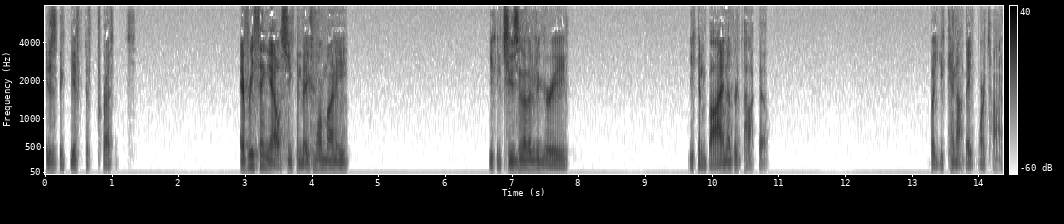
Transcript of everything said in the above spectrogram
It is the gift of presence. Everything else, you can make more money, you can choose another degree, you can buy another taco, but you cannot make more time.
